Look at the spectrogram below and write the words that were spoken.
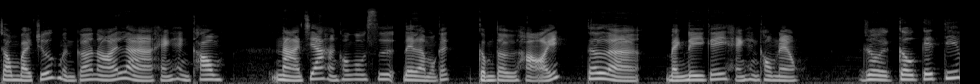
trong bài trước mình có nói là hãng hàng không. Nà cha hàng không công sư đây là một cái cụm từ hỏi, tức là bạn đi cái hãng hàng không nào. Rồi câu kế tiếp,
